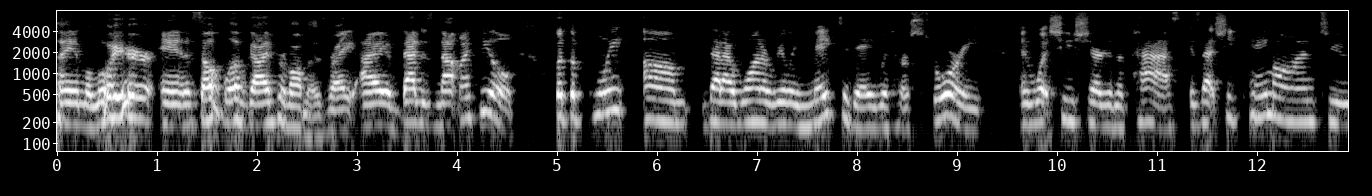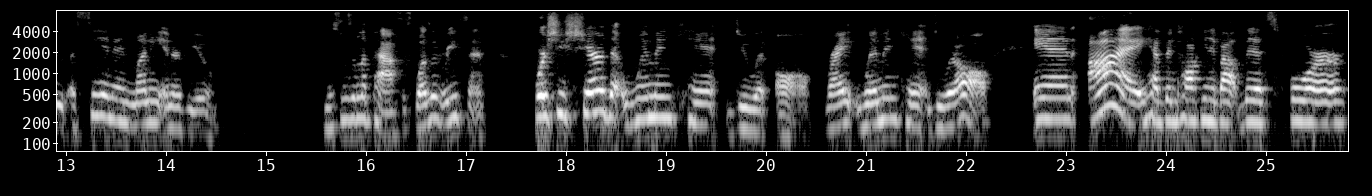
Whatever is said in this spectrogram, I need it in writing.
I am a lawyer and a self-love guide for mamas, right? I that is not my field. But the point um, that I want to really make today with her story and what she shared in the past is that she came on to a CNN Money interview. This was in the past. This wasn't recent, where she shared that women can't do it all, right? Women can't do it all. And I have been talking about this for,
